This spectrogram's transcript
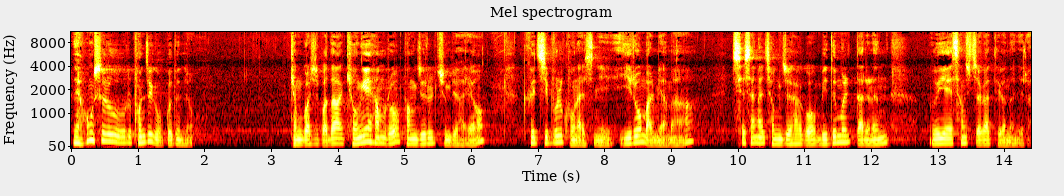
네, 홍수를 본 적이 없거든요. 경고하심을 받아 경외함으로 방주를 준비하여 그 집을 구원하시니 이로 말미암아 세상을 정죄하고 믿음을 따르는 의의 상수자가 되었느니라.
